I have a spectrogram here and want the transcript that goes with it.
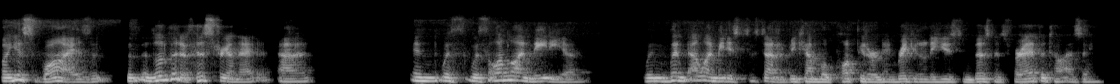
Well, yes, why is a little bit of history on that. Uh, in with with online media, when when online media started to become more popular and regularly used in business for advertising,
